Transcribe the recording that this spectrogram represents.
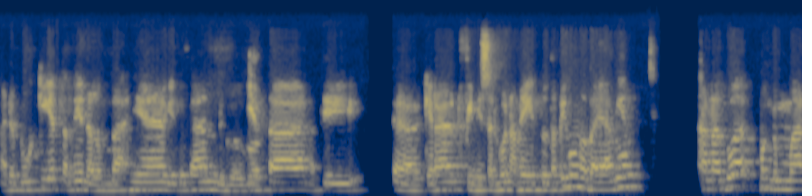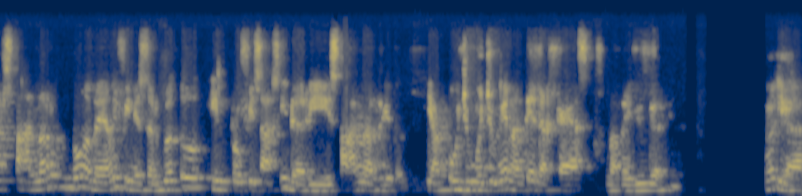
ada bukit nanti ada lembahnya gitu kan di Golgota nanti uh, kira finisher gue namanya itu tapi gue nggak bayangin karena gue penggemar stunner gue nggak bayangin finisher gue tuh improvisasi dari stunner gitu yang ujung-ujungnya nanti ada kayak sebenarnya juga gitu. okay. ya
